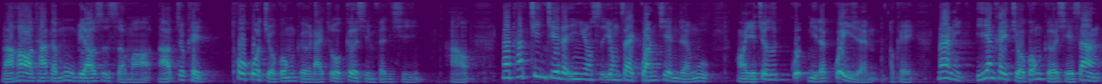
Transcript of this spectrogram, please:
然后他的目标是什么，然后就可以。透过九宫格来做个性分析，好，那它进阶的应用是用在关键人物，哦，也就是贵你的贵人，OK，那你一样可以九宫格写上，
